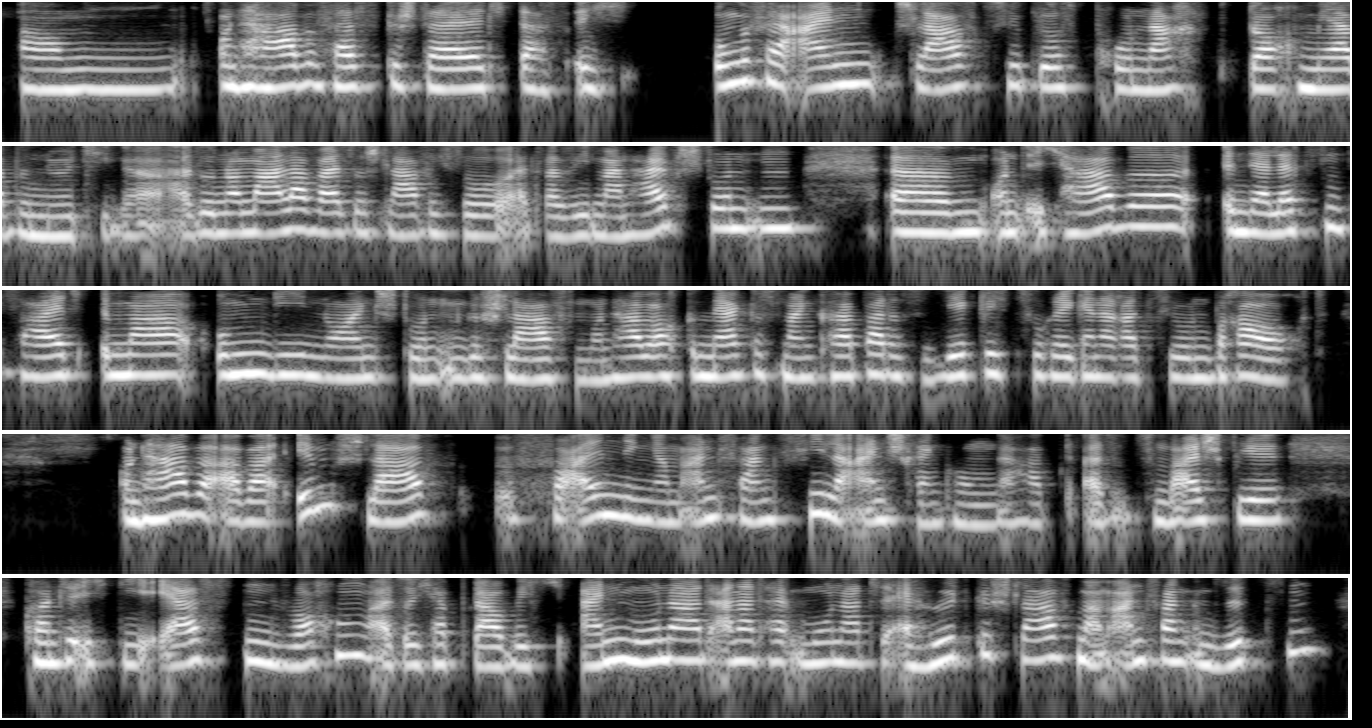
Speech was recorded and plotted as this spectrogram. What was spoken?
ähm, und habe festgestellt, dass ich ungefähr einen Schlafzyklus pro Nacht doch mehr benötige. Also normalerweise schlafe ich so etwa siebeneinhalb Stunden ähm, und ich habe in der letzten Zeit immer um die neun Stunden geschlafen und habe auch gemerkt, dass mein Körper das wirklich zur Regeneration braucht und habe aber im Schlaf vor allen Dingen am Anfang viele Einschränkungen gehabt. Also zum Beispiel konnte ich die ersten Wochen, also ich habe, glaube ich, einen Monat, anderthalb Monate erhöht geschlafen, am Anfang im Sitzen.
